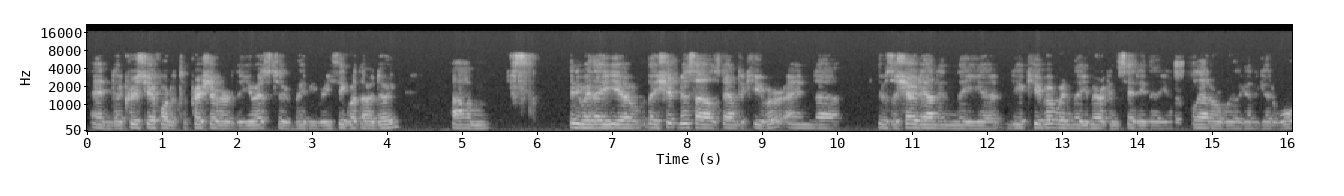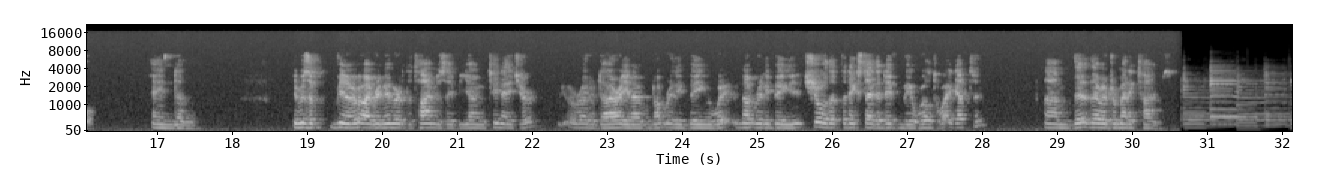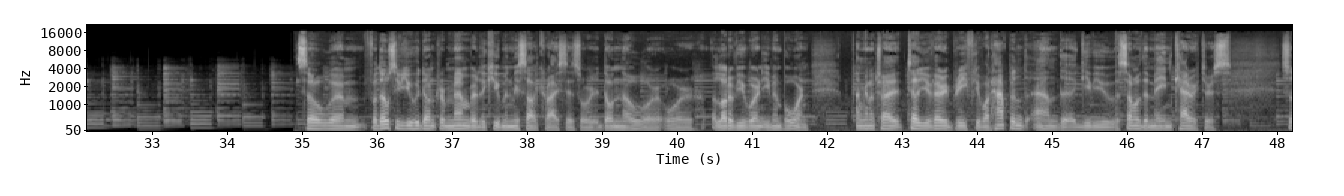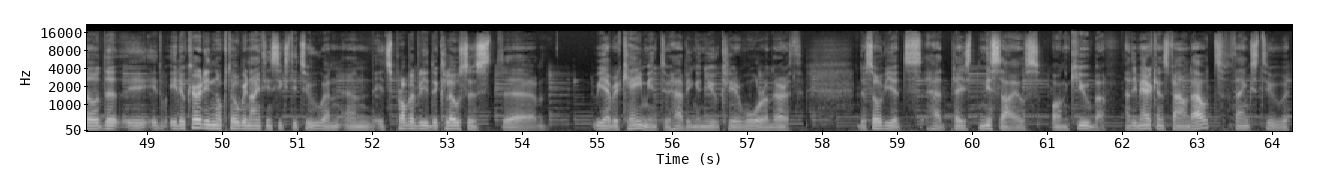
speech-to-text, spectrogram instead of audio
And uh, Khrushchev wanted to pressure the US to maybe rethink what they were doing. Um, anyway, they uh, they shipped missiles down to Cuba, and uh, there was a showdown in the uh, near Cuba when the Americans said either you know, pull out or we were going to go to war. And um, it was a you know I remember at the time as a young teenager I wrote a diary you know not really being aware, not really being sure that the next day there'd even be a world to wake up to um, there, there were dramatic times So, um, for those of you who don't remember the Cuban Missile Crisis, or don't know, or, or a lot of you weren't even born, I'm going to try to tell you very briefly what happened and uh, give you some of the main characters. So the it, it occurred in October 1962, and and it's probably the closest uh, we ever came into having a nuclear war on Earth. The Soviets had placed missiles on Cuba, and the Americans found out thanks to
